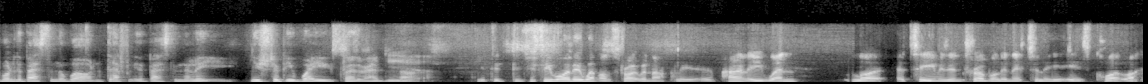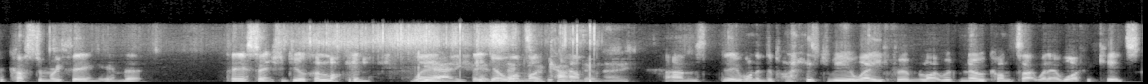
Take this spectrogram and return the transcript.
one of the best in the world and definitely the best in the league, you should be way further ahead than Yeah. that. Yeah, Did, did you see why they went on strike with Napoli? Apparently, when like a team is in trouble in Italy, it's quite like a customary thing in that they essentially do like a lock-in where yeah, they, go on like a camp, camp, don't they? and they wanted the players to be away from like with no contact with their wife and kids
